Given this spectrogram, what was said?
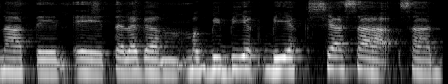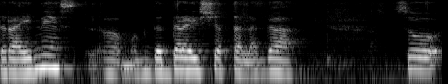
natin, eh talagang magbibiyak-biyak siya sa, sa dryness. Uh, magda-dry siya talaga. So,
